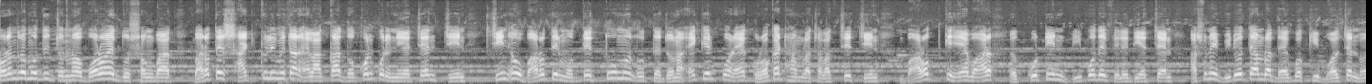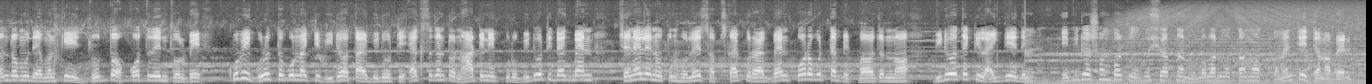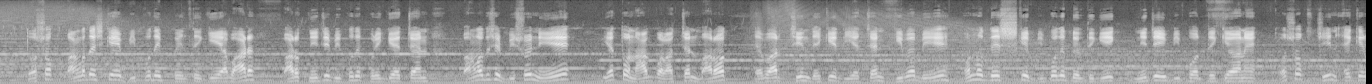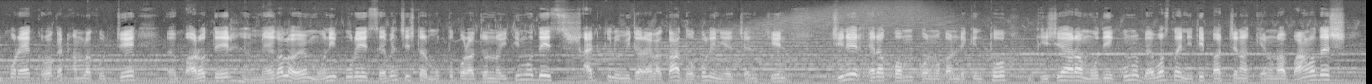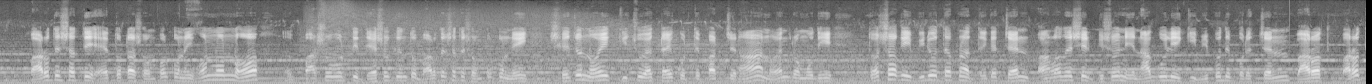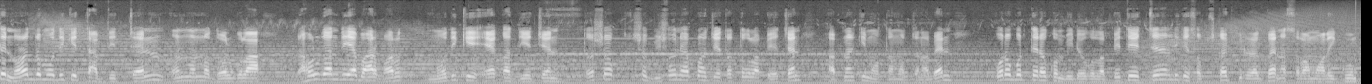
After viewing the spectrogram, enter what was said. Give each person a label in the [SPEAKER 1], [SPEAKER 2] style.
[SPEAKER 1] নরেন্দ্র মোদীর জন্য বড় এক দুঃসংবাদ। ভারতের ষাট কিলোমিটার এলাকা দখল করে নিয়েছেন চীন। চীন ও ভারতের মধ্যে তুমুল উত্তেজনা। একের পর এক রকেট হামলা চালাচ্ছে চীন। ভারতকে এবার কঠিন বিপদে ফেলে দিয়েছেন। আসুন এই ভিডিওতে আমরা দেখব কি বলছেন নরেন্দ্র মোদী, এমনকি যুদ্ধ কতদিন চলবে খুবই গুরুত্বপূর্ণ একটি ভিডিও তাই ভিডিওটি এক সেকেন্ডও না টেনে পুরো ভিডিওটি দেখবেন। চ্যানেলে নতুন হলে সাবস্ক্রাইব করে রাখবেন পরবর্তী আপডেট পাওয়ার জন্য। ভিডিওতে একটি লাইক দিয়ে দিন। এই ভিডিও সম্পর্কে অবশ্যই আপনার মূল্যবান মতামত কমেন্টে জানাবেন। দর্শক, বাংলাদেশকে বিপদে ফেলতে গিয়ে আবার ভারত নিজে বিপদে পড়ে গিয়েছেন। বাংলাদেশের বিষয় নিয়ে এত নাক গলাচ্ছেন ভারত। এবার চীন দেখিয়ে দিয়েছেন কীভাবে অন্য দেশকে বিপদে ফেলতে গিয়ে নিজেই বিপদ ডেকে আনে। দর্শক, চীন একের পর এক রকেট হামলা করছে ভারতের মেঘালয়ে, মণিপুরে সেভেন সিস্টার মুক্ত করার জন্য ইতিমধ্যে ষাট কিলোমিটার এলাকা দখলে নিয়েছেন চীন। চীনের এরকম কর্মকাণ্ডে কিন্তু দিশেহারা মোদি কোনো ব্যবস্থায় নিতে পারছে না, কেননা বাংলাদেশ ভারতের সাথে এতটা সম্পর্ক নেই। অন্য অন্য পার্শ্ববর্তী দেশও কিন্তু ভারতের সাথে সম্পর্ক নেই। সেজন্যই কিছু একটাই করতে পারছে না নরেন্দ্র মোদী। দর্শক, এই ভিডিওতে আপনারা দেখেছেন বাংলাদেশের বিষয় নিয়ে না গলিয়ে কি বিপদে পড়েছেন। ভারত ভারতের নরেন্দ্র মোদীকে চাপ দিচ্ছেন? অন্যান্য দলগুলা। রাহুল গান্ধী এবার ভারত মোদীকে একা দিয়েছেন। দর্শক, এসব বিষয় নিয়ে আপনারা যে তথ্যগুলো পেয়েছেন, আপনার কি মতামত জানাবেন? পরবর্তী এরকম ভিডিওগুলো পেতে চ্যানেলটিকে সাবস্ক্রাইব করে রাখবেন। আসসালামু আলাইকুম।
